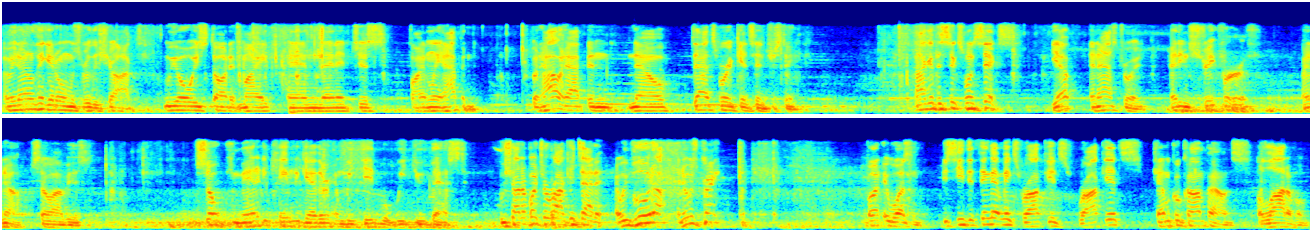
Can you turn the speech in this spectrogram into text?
I mean, I don't think anyone was really shocked. We always thought it might, and then it just finally happened. But how it happened, now that's where it gets interesting. Agatha 616. Yep, an asteroid heading straight for Earth. I know, so obvious. So humanity came together and we did what we do best. We shot a bunch of rockets at it and we blew it up and it was great. But it wasn't. You see, the thing that makes rockets rockets, chemical compounds, a lot of them,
